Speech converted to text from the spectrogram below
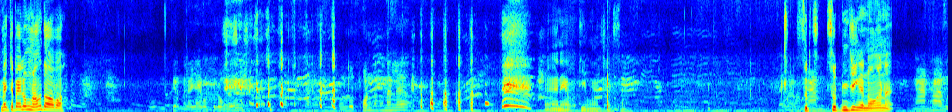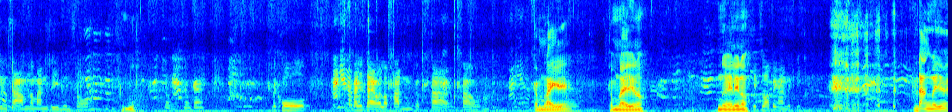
ไม่จะไปลงหนองต่อป่ะโอ้ผมขึ้นมาแล้วยายผมไปลงเลยผมหลุดพ้นตรงนั้นแล้ว อ่าเนี่ยครับทีมงานชายสาม สุดสุดจริงๆอะน้องนั่นอะงานห้าหมื่นสามน้ำมันสี่หมื่นสองอู้ไมโครค่าใช้จ่ายวันละพันกับค่าข้าวกำไรเลยกำไรเลยเนาะเหนื่อยเลยเนาะคิดซอบไปงานนึกดิดังเลยใช่ไหม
